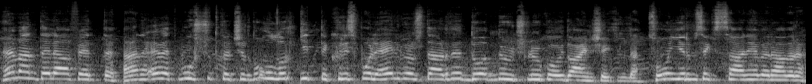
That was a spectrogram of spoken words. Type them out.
hemen telafi etti. Yani evet boş şut kaçırdı. Olur. Gitti. Chris Paul'e el gösterdi. Döndü üçlüyü koydu aynı şekilde. Son 28 saniye berabere.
